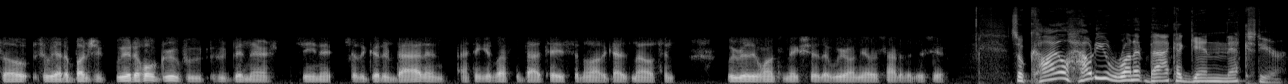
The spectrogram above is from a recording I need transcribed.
so so we had a bunch of we had a whole group who who'd been there, seeing it for the good and bad, and I think it left a bad taste in a lot of guys' mouths and we really wanted to make sure that we were on the other side of it this year. So, Kyle, how do you run it back again next year?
